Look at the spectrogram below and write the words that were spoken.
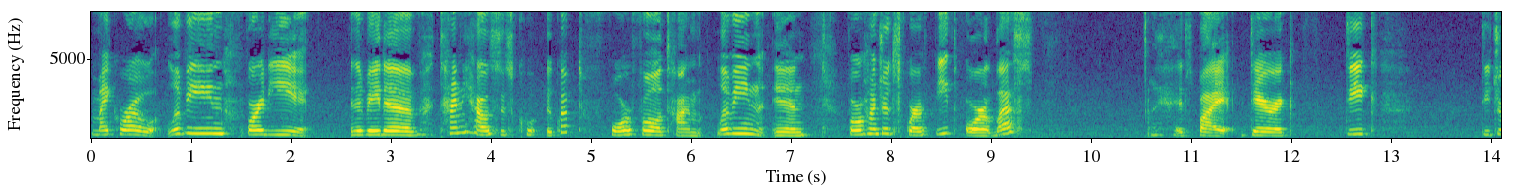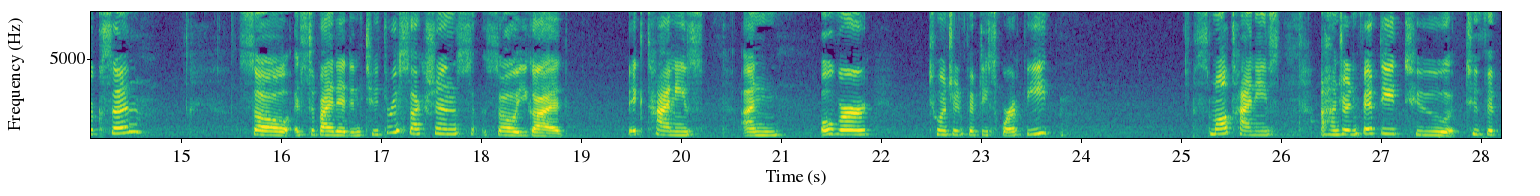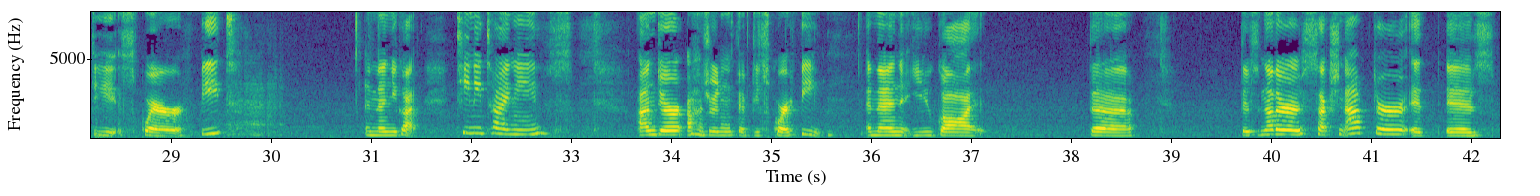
Micro Living for the innovative tiny house is equipped for full-time living in 400 square feet or less. It's by Derek Deek Diedricksen. So it's divided into three sections. So you got big tinies and over 250 square feet. Small tinies 150 to 250 square feet. And then you got teeny tinies under 150 square feet. And then you got the there's another section after it is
